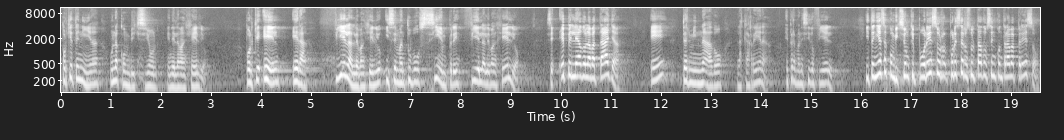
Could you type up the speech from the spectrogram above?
Porque tenía una convicción en el Evangelio. Porque él era fiel al Evangelio y se mantuvo siempre fiel al Evangelio. Dice, he peleado la batalla, he terminado la carrera, he permanecido fiel. Y tenía esa convicción que por, eso, por ese resultado se encontraba preso.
